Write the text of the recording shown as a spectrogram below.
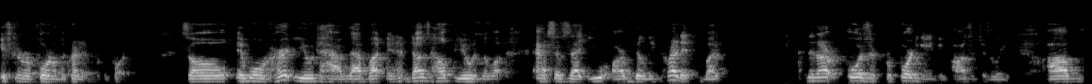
it's going to report on the credit report. So it won't hurt you to have that but it does help you in the essence that you are building credit but they're not report- reporting anything positively. Um,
